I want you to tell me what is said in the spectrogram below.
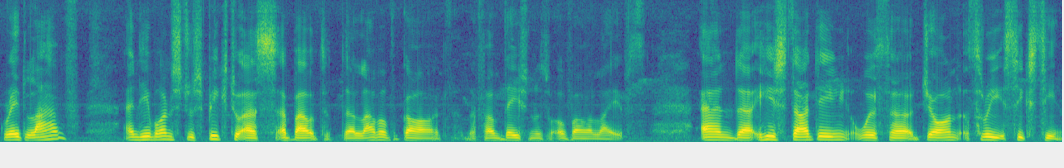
great love, and he wants to speak to us about the love of God, the foundations of our lives. And uh, he's starting with uh, John 3:16.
